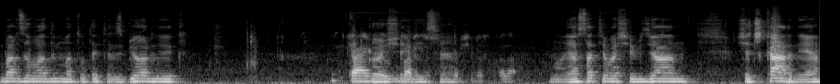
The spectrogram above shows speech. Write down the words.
Bardzo ładny ma tutaj ten zbiornik. Tak, się rozkłada. No ja ostatnio właśnie widziałem sieczkarnię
